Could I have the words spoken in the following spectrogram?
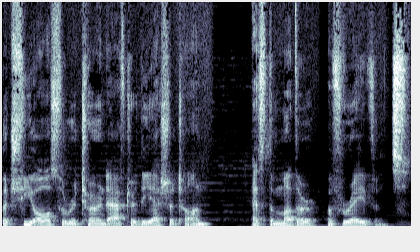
but she also returned after the Eschaton as the mother of ravens.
